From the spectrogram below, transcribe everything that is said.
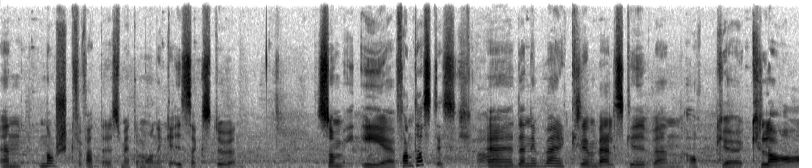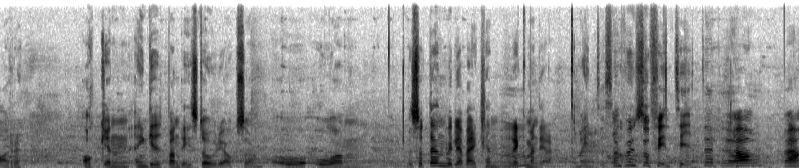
En norsk författare som heter Monica Isakstuen som är fantastisk. Ah. Eh, den är verkligen välskriven och eh, klar och en, en gripande historia också. Och, och, mm, så den vill jag verkligen rekommendera. Vad Man intressant. en så fin titel. Ja, ja.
